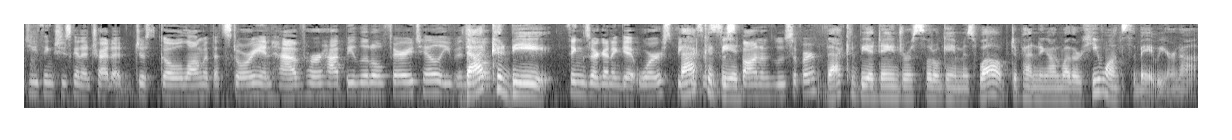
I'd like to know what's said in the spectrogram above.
do you think she's going to try to just go along with that story and have her happy little fairy tale, even though That could be things are going to get worse because could it's be the a- spawn of Lucifer? that could be a dangerous little game as well, depending on whether he wants the baby or not,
